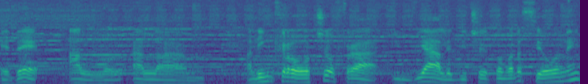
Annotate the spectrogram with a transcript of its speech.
ed è all'incrocio fra il viale di circonvallazione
